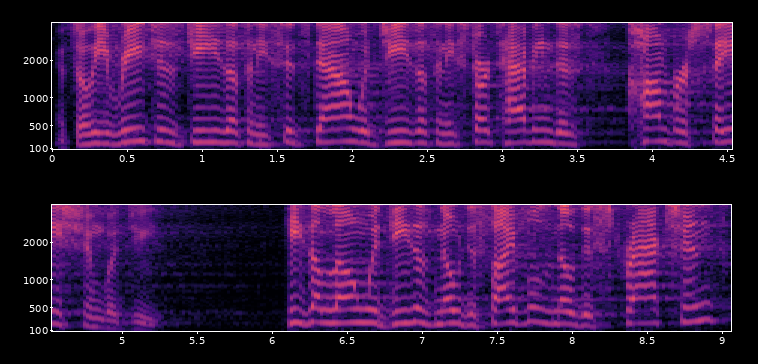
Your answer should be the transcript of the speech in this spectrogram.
And so he reaches Jesus and he sits down with Jesus and he starts having this conversation with Jesus. He's alone with Jesus, no disciples, no distractions,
